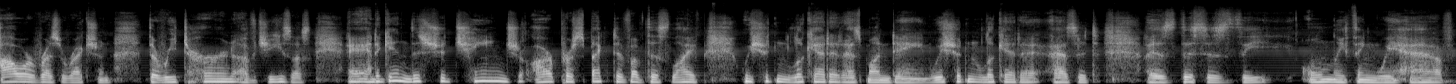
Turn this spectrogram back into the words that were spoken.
our resurrection, the return of Jesus. And again, this should change our perspective of this life. We shouldn't look at it as mundane. We shouldn't look at it as it as this is the only thing we have.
